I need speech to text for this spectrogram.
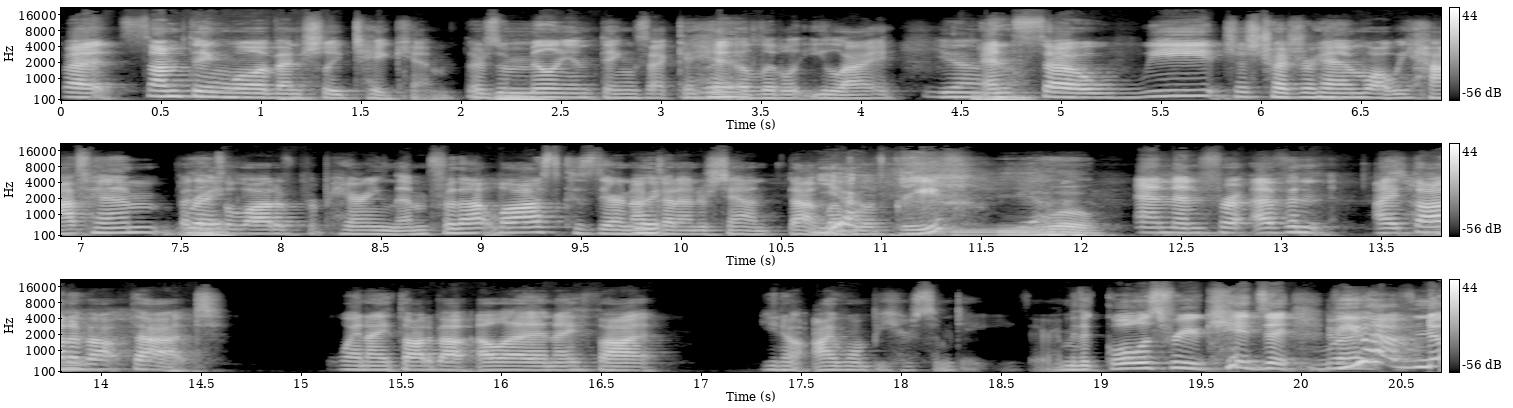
but something will eventually take him. There's a mm. million things that could hit a little Eli. yeah, And so we just treasure him while we have him, but it's a lot of preparing them for that loss because they're not Right. going to understand that Yeah. level of grief. yeah, Whoa. And then for Evan, I thought about that when I thought about Ella, and I thought, you know, I won't be here someday either. I mean, the goal is for your kids. If Right. you have no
